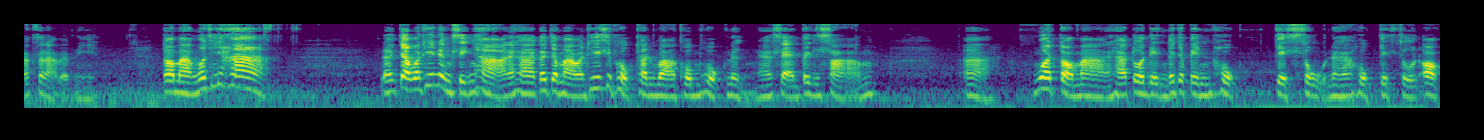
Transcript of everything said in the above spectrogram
ลักษณะแบบนี้ ต่อมางวดที่ห้าหลังจากวันที่หนึ่งสิงหานะคะ ก็จะมาวันที่สิบหกธันวาคมหกหนึ่งนะแสนเป็นสามอ่างวดต่อมานะคะตัวเด่นก็จะเป็นหกเจ็ดศูนย์นะคะหกเจ็ดศูนย์ออก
